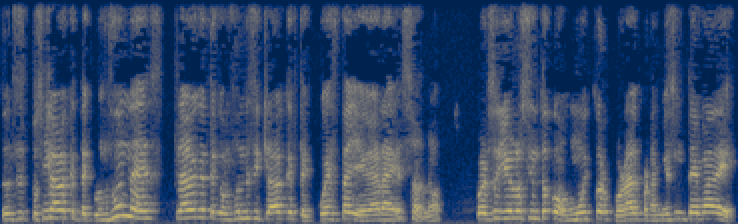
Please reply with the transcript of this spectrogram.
Entonces, pues claro que te confundes, claro que te confundes y claro que te cuesta llegar a eso, ¿no? Por eso yo lo siento como muy corporal. Para mí es un tema de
